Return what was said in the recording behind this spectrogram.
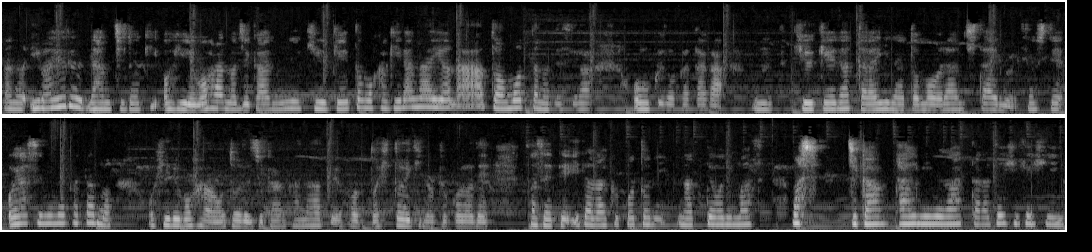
あの、いわゆるランチ時、お昼ご飯の時間に休憩とも限らないよなぁと思ったのですが、多くの方が、うん、休憩だったらいいなと思うランチタイム、そしてお休みの方もお昼ご飯をとる時間かなというほっと一息のところでさせていただくことになっております。もし、時間、タイミングがあったらぜひぜひ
